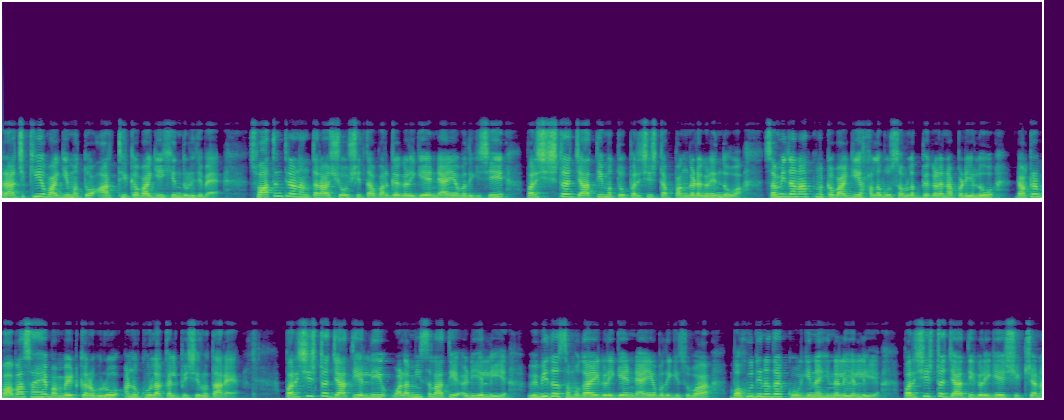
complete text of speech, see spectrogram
ರಾಜಕೀಯವಾಗಿ ಮತ್ತು ಆರ್ಥಿಕವಾಗಿ ಹಿಂದುಳಿದಿವೆ. ಸ್ವಾತಂತ್ರ್ಯ ನಂತರ ಶೋಷಿತ ವರ್ಗಗಳಿಗೆ ನ್ಯಾಯ ಒದಗಿಸಿ ಪರಿಶಿಷ್ಟ ಜಾತಿ ಮತ್ತು ಪರಿಶಿಷ್ಟ ಪಂಗಡಗಳೆಂದು ಸಂವಿಧಾನಾತ್ಮಕವಾಗಿ ಹಲವು ಸೌಲಭ್ಯಗಳನ್ನು ಪಡೆಯಲು ಡಾಕ್ಟರ್ ಬಾಬಾ ಸಾಹೇಬ್ ಅಂಬೇಡ್ಕರ್ ಅವರು ಅನುಕೂಲ ಕಲ್ಪಿಸಿರುತ್ತಾರೆ. ಪರಿಶಿಷ್ಟ ಜಾತಿಯಲ್ಲಿ ಒಳ ಮೀಸಲಾತಿ ಅಡಿಯಲ್ಲಿ ವಿವಿಧ ಸಮುದಾಯಗಳಿಗೆ ನ್ಯಾಯ ಒದಗಿಸುವ ಬಹುದಿನದ ಕೂಗಿನ ಹಿನ್ನೆಲೆಯಲ್ಲಿ ಪರಿಶಿಷ್ಟ ಜಾತಿಗಳಿಗೆ ಶಿಕ್ಷಣ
